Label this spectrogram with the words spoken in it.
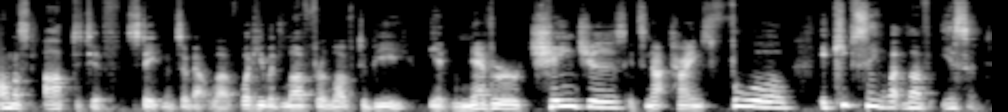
almost optative statements about love, what he would love for love to be. It never changes. It's not time's fool. It keeps saying what love isn't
